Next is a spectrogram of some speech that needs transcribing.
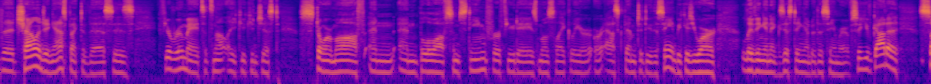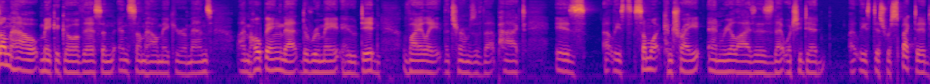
the challenging aspect of this is if you're roommates, it's not like you can just storm off and, and blow off some steam for a few days, most likely, or, or ask them to do the same because you are living and existing under the same roof. So you've got to somehow make a go of this and, and somehow make your amends. I'm hoping that the roommate who did violate the terms of that pact is at least somewhat contrite and realizes that what she did at least disrespected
